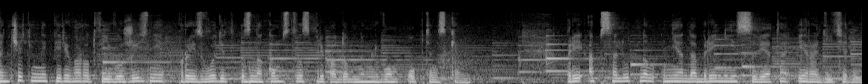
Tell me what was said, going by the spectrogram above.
Окончательный переворот в его жизни производит знакомство с преподобным Львом Оптинским. При абсолютном неодобрении света и родителей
